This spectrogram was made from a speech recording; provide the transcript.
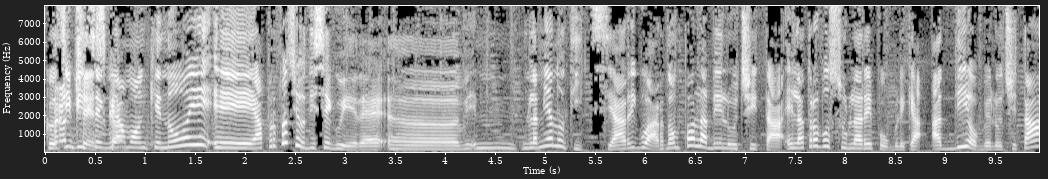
Così vi Francesca. seguiamo anche noi e a proposito di seguire, eh, vi- mh, la mia notizia riguarda un po' la velocità e la trovo sulla Repubblica. Addio velocità,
